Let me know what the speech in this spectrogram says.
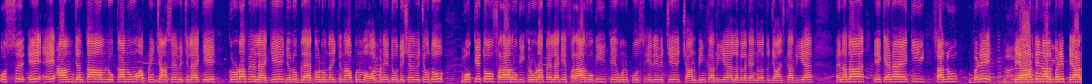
ਉਸ ਇਹ ਇਹ ਆਮ ਜਨਤਾ, ਆਮ ਲੋਕਾਂ ਨੂੰ ਆਪਣੀ ਝਾਂਸੇ ਵਿੱਚ ਲੈ ਕੇ, ਕਰੋੜਾਂ ਰੁਪਏ ਲੈ ਕੇ ਜਦੋਂ ਬਲੈਕ ਆਊਟ ਹੁੰਦਾ ਸੀ ਤਣਾਅਪੂਰਨ ਮਾਹੌਲ ਬਣੇ ਦੋ ਦੇਸ਼ਾਂ ਦੇ ਵਿੱਚ, ਉਦੋਂ ਮੌਕੇ ਤੋਂ ਫਰਾਰ ਹੋ ਗਈ, ਕਰੋੜਾਂ ਰੁਪਏ ਲੈ ਕੇ ਫਰਾਰ ਹੋ ਗਈ ਤੇ ਹੁਣ ਪੁਲਿਸ ਇਹਦੇ ਵਿੱਚ ਛਾਣਬੀਨ ਕਰ ਰਹੀ ਹੈ, ਅਲੱਗ-ਅਲੱਗ ਐਂਗਲਾਂ ਤੋਂ ਜਾਂਚ ਕਰ ਰਹੀ ਹੈ। ਇਹਨਾਂ ਦਾ ਇਹ ਕਹਿਣਾ ਹੈ ਕਿ ਸਾਨੂੰ ਬੜੇ ਪਿਆਰ ਦੇ ਨਾਲ ਬੜੇ ਪਿਆਰ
